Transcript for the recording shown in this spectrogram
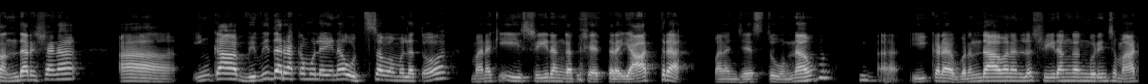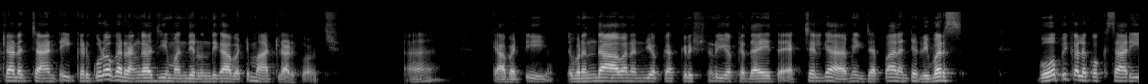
సందర్శన ఆ ఇంకా వివిధ రకములైన ఉత్సవములతో మనకి ఈ శ్రీరంగ క్షేత్ర యాత్ర మనం చేస్తూ ఉన్నాం ఇక్కడ బృందావనంలో శ్రీరంగం గురించి మాట్లాడచ్చా అంటే ఇక్కడ కూడా ఒక రంగాజీ మందిర్ ఉంది కాబట్టి మాట్లాడుకోవచ్చు. ఆ, కాబట్టి బృందావనం యొక్క కృష్ణుడి యొక్క దయతో యాక్చువల్గా మీకు చెప్పాలంటే రివర్స్. గోపికలకు ఒకసారి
